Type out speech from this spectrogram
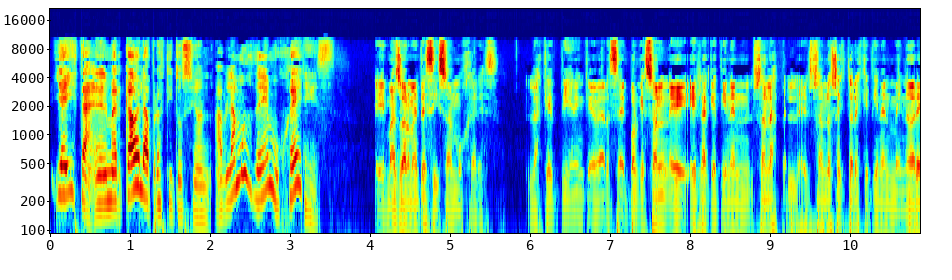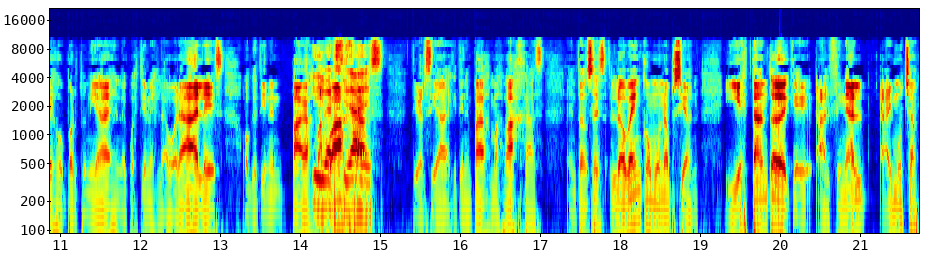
y ahí está, en el mercado de la prostitución, hablamos de mujeres. Eh, mayormente sí, son mujeres las que tienen que verse porque son es la que tienen son las son los sectores que tienen menores oportunidades en las cuestiones laborales o que tienen pagas más bajas diversidades que tienen pagas más bajas, entonces lo ven como una opción. Y es tanto de que al final hay muchas,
